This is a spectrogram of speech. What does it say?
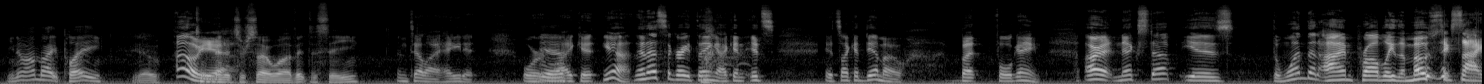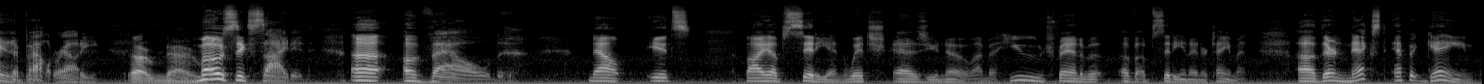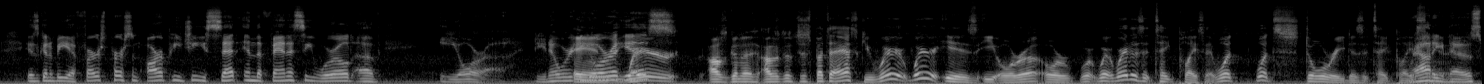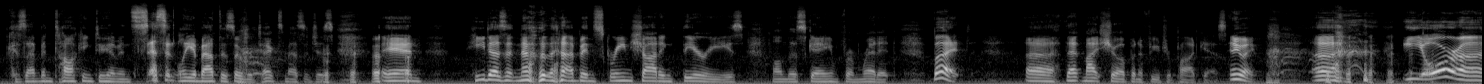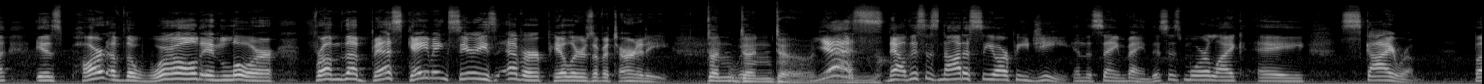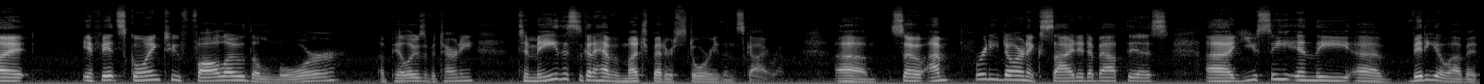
you know, I might play, you know, Oh, 10 yeah. minutes or so of it to see. until I hate it or Yeah. like it. Yeah, and that's the great thing. I can it's it's like a demo, but full game. All right, next up is the one that I'm probably the most excited about, Rowdy. Oh no. Most excited. Uh Avowed. Now, it's by Obsidian, which, as you know, I'm a huge fan of, of Obsidian Entertainment. Uh, their next epic game is going to be a first person RPG set in the fantasy world of Eora. Do you know where and Eora where is? I was gonna, I was just about to ask you where, where is Eora, or where, where, where does it take place at? What, what story does it take place? Rowdy in? knows because I've been talking to him incessantly about this over text messages. and he doesn't know that I've been screenshotting theories on this game from Reddit. But uh, that might show up in a future podcast. Anyway, uh, Eora is part of the world in lore from the best gaming series ever, Pillars of Eternity. Dun dun dun. Yes. Now this is not a CRPG in the same vein. This is more like a Skyrim. But if it's going to follow the lore of Pillars of Eternity, to me this is going to have a much better story than Skyrim. Um, so I'm pretty darn excited about this. Uh, you see in the uh, video of it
